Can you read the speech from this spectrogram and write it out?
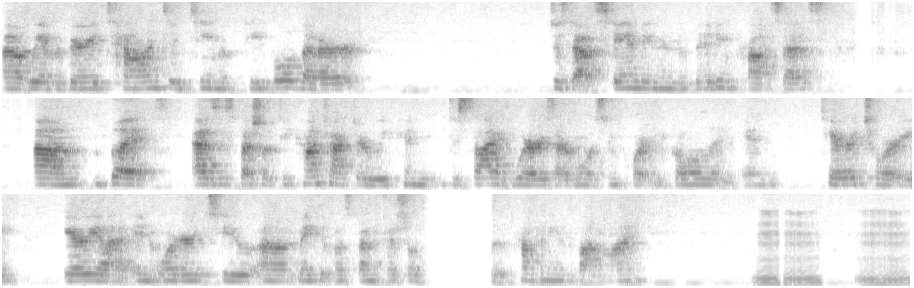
Uh, we have a very talented team of people that are just outstanding in the bidding process. Um, but as a specialty contractor, we can decide where is our most important goal and, and territory area in order to um, make it most beneficial to the company and the bottom line. Mm-hmm. Mm-hmm.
